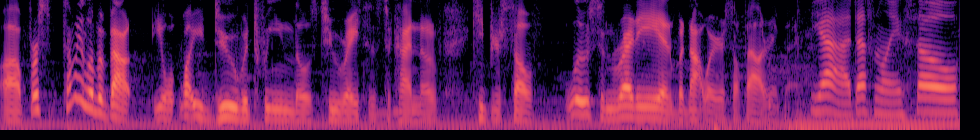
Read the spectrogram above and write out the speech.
Uh, first, tell me a little bit about you know, what you do between those two races to kind of keep yourself loose and ready, and but not wear yourself out or anything. Yeah, definitely. So,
